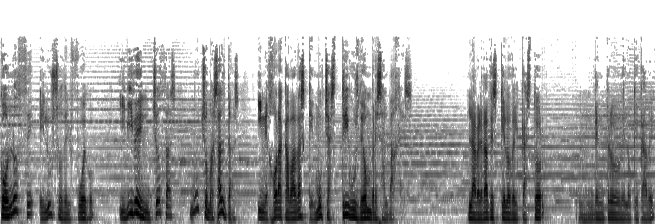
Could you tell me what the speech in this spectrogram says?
conoce el uso del fuego y vive en chozas mucho más altas y mejor acabadas que muchas tribus de hombres salvajes. La verdad es que lo del castor, mm, dentro de lo que cabe,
